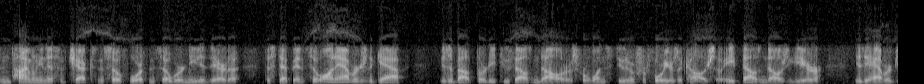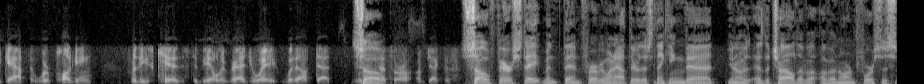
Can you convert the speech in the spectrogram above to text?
and timeliness of checks and so forth, and so we're needed there to to step in. So on average, the gap is about $32,000 for one student for four years of college. So $8,000 a year is the average gap that we're plugging for these kids to be able to graduate without debt. So- that's our objective. So, fair statement then for everyone out there that's thinking that you know, as the child of, a, of an armed forces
